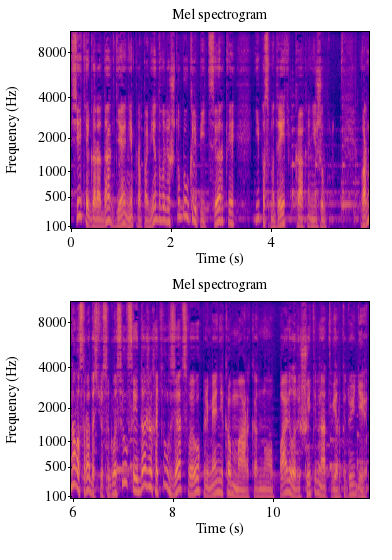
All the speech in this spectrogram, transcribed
все те города, где они проповедовали, чтобы укрепить церкви и посмотреть, как они живут. Варнава с радостью согласился и даже хотел взять своего племянника Марка, но Павел решительно отверг эту идею.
